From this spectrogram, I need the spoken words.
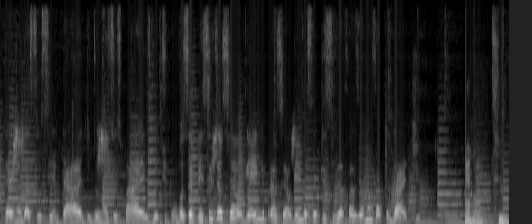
Externa da sociedade, dos nossos pais, do tipo, você precisa ser alguém e para ser alguém você precisa fazer uma faculdade. Uhum. Sim.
